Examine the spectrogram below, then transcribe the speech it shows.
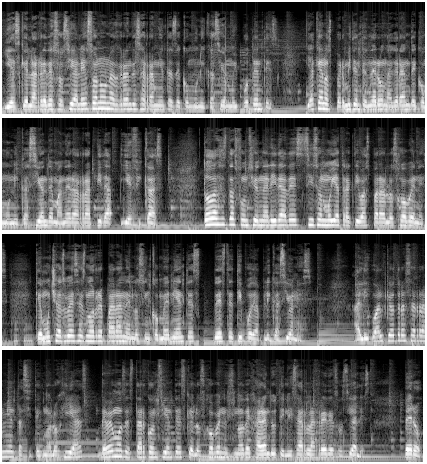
Y es que las redes sociales son unas grandes herramientas de comunicación muy potentes, ya que nos permiten tener una grande comunicación de manera rápida y eficaz. Todas estas funcionalidades sí son muy atractivas para los jóvenes, que muchas veces no reparan en los inconvenientes de este tipo de aplicaciones. Al igual que otras herramientas y tecnologías, debemos de estar conscientes que los jóvenes no dejarán de utilizar las redes sociales, pero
